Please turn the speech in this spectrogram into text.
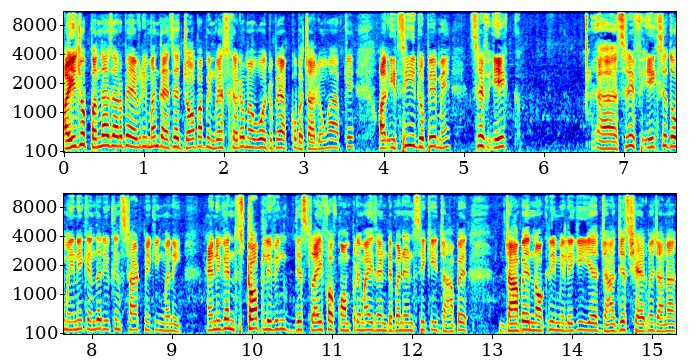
और ये जो पंद्रह हज़ार रुपये every month as a job आप इन्वेस्ट करो मैं वो रुपये आपको बचा लूँगा आपके। और इसी रुपये में सिर्फ़ एक सिर्फ़ एक से दो महीने के अंदर you can start making money and you can stop living this life of compromise and dependency की जहाँ पे जहाँ पे नौकरी मिलेगी या जहाँ जिस शहर में जाना,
